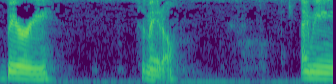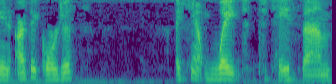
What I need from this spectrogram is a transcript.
berry tomato. I mean, aren't they gorgeous? I can't wait to taste them.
